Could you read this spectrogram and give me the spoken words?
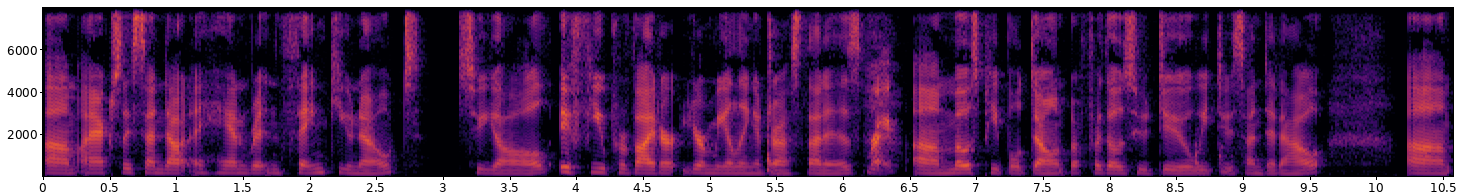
um, I actually send out a handwritten thank you note to y'all if you provide our, your mailing address that is. Right. Um, most people don't but for those who do we do send it out. Um,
